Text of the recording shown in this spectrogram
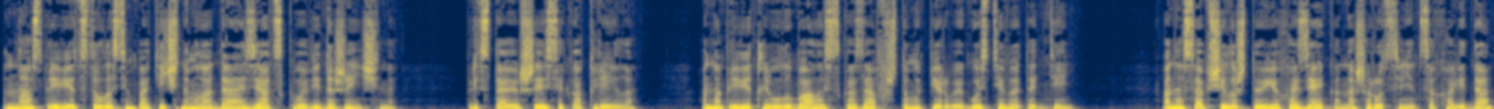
нас приветствовала симпатичная молодая азиатского вида женщина, представившаяся как Лейла. Она приветливо улыбалась, сказав, что мы первые гости в этот день. Она сообщила, что ее хозяйка, наша родственница Халида,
